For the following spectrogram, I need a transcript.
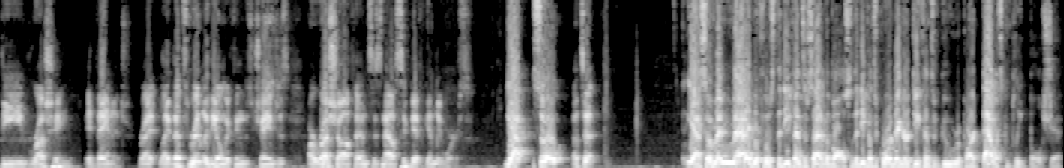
the rushing advantage, right? Like that's really the only thing that's changed is our rush offense is now significantly worse. Yeah so That's it. Yeah, so Matt Eberflus, the defensive side of the ball, so the defensive coordinator, defensive guru part, that was complete bullshit.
